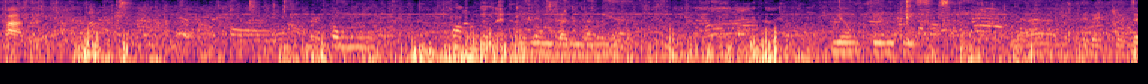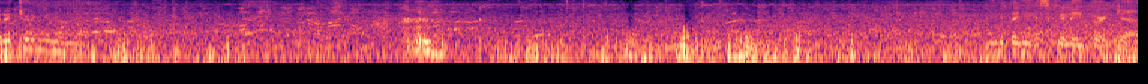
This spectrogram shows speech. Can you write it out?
Pagod. Yung bandang yan. Yung King 360. Yan. Diretso. Diretso rin yun lang yan. Nakita niyo yung escalator dyan.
